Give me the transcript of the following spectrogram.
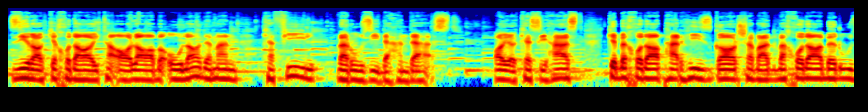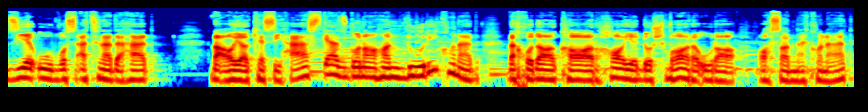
زیرا که خدای تعالی به اولاد من کفیل و روزی دهنده است. آیا کسی هست که به خدا پرهیزگار شود و خدا به روزی او وسعت ندهد؟ و آیا کسی هست که از گناهان دوری کند و خدا کارهای دشوار او را آسان نکند؟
